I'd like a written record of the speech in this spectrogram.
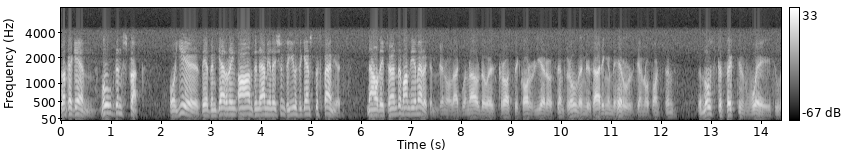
struck again, moved and struck. For years, they had been gathering arms and ammunition to use against the Spaniards. Now they turned them on the Americans. General Aguinaldo has crossed the Cordillera Central and is hiding in the hills, General Funston. The most effective way to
